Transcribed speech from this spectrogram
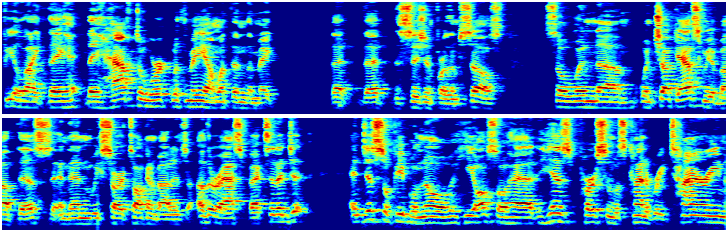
feel like they, they have to work with me. I want them to make that, that decision for themselves. So when, um, when Chuck asked me about this and then we started talking about his other aspects and just, and just so people know, he also had his person was kind of retiring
